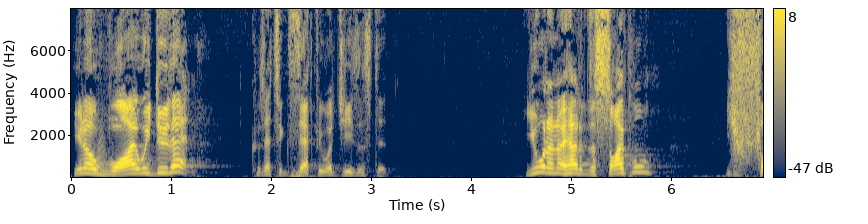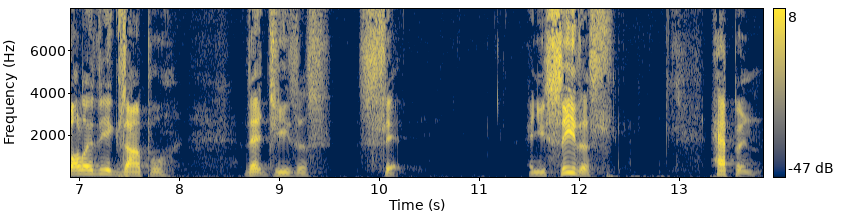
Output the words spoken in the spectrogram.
You know why we do that? Because that's exactly what Jesus did. You want to know how to disciple? You follow the example that Jesus set. And you see this happen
